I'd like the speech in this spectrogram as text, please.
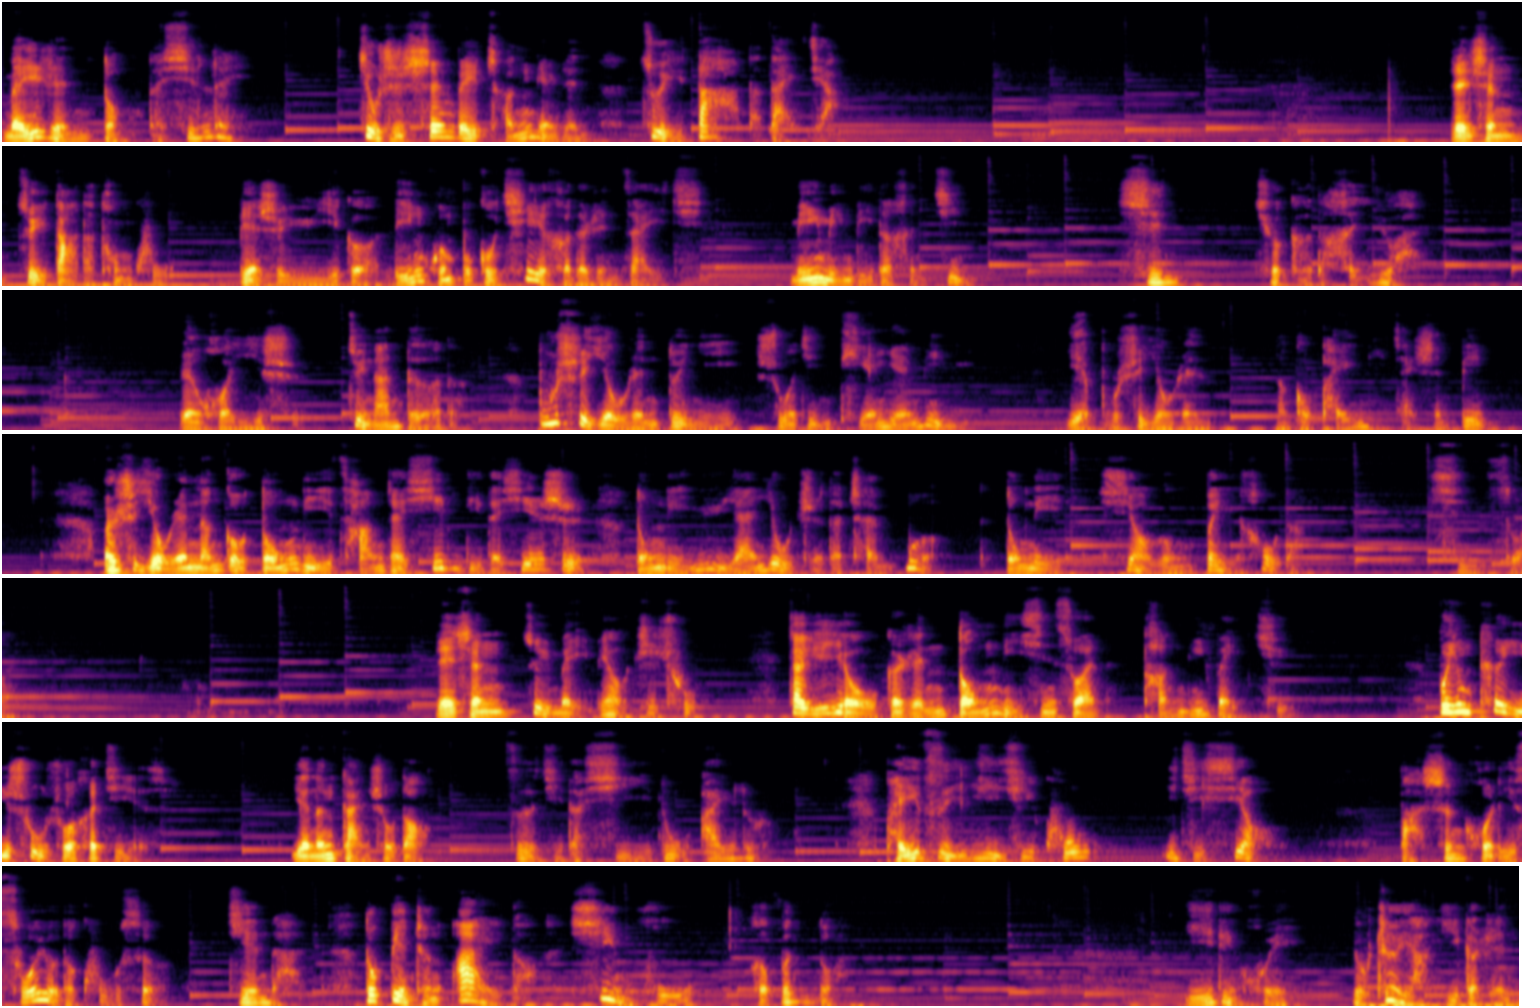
没人懂得心累，就是身为成年人最大的代价。人生最大的痛苦，便是与一个灵魂不够契合的人在一起，明明离得很近，心却隔得很远。人活一世，最难得的，不是有人对你说尽甜言蜜语，也不是有人能够陪你在身边，而是有人能够懂你藏在心底的心事。懂你欲言又止的沉默，懂你笑容背后的心酸。人生最美妙之处，在于有个人懂你心酸，疼你委屈，不用特意诉说和解释，也能感受到自己的喜怒哀乐，陪自己一起哭，一起笑。把生活里所有的苦涩、艰难，都变成爱的幸福和温暖。一定会有这样一个人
